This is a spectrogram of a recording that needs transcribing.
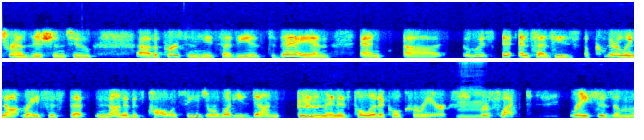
transition to uh, the person he says he is today? And and uh, who's and says he's clearly not racist. That none of his policies or what he's done in his political career reflect racism.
